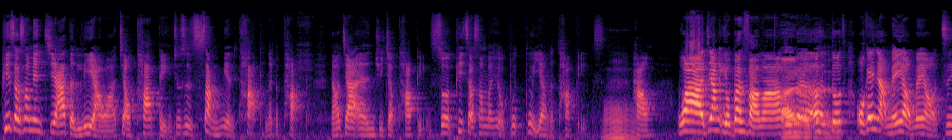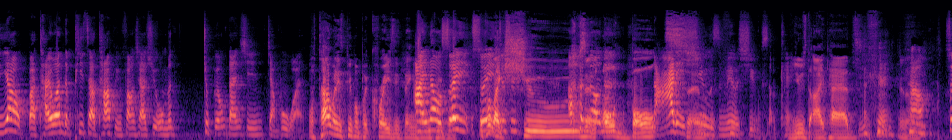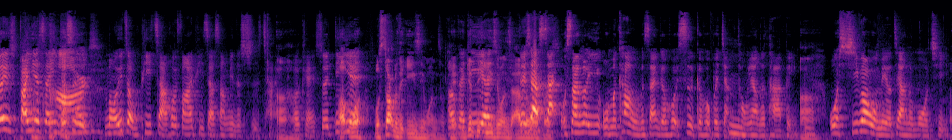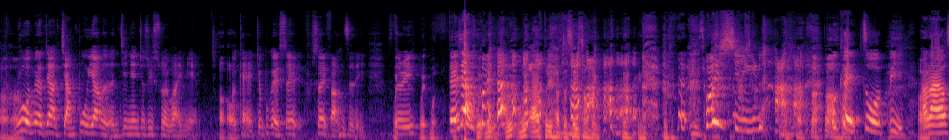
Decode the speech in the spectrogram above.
披萨上面加的料啊叫 topping，就是上面 top 那个 top，然后加 ing 叫 topping，所以披萨上面会有不不一样的 toppings。嗯，好。哇，这样有办法吗？我们哎很多，我跟你讲，没有没有，只要把台湾的披萨 topping 放下去，我们就不用担心讲不完。Well, Taiwanese people put crazy things I know，所以所以 put like 就是 shoes and No, no. old bolts 哪里 shoes 没有 shoes？OK，used iPads. OK，好，所以翻页声音就是某一种披萨会放在披萨上面的食材。OK，所以第 Uh, 一页 we'll, start with the easy ones, okay? OK，We 第 get 一 the 页 easy ones 等一下三三二一，我们看我们三个会四个会不会讲嗯同样的 topping？我希望我们有这样的默契。如果没有这样讲不一样的人，今天就去睡外面。OK，就不可以睡睡房子里。Three，Wait, what? 等一下，We, we, we, we all three have to say something. 不行啦，不可以作弊。好啦，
